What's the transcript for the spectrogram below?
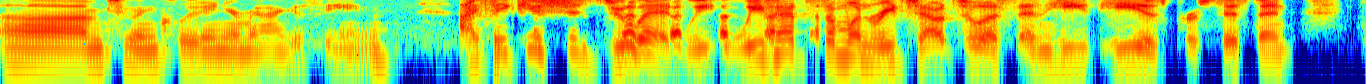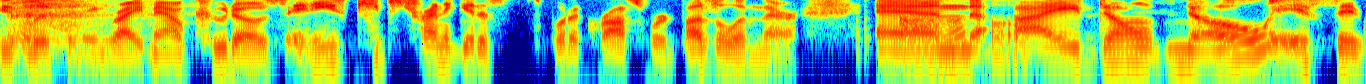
um, to include in your magazine. I think you should do it. We we've had someone reach out to us, and he he is persistent. He's listening right now. Kudos, and he keeps trying to get us to put a crossword puzzle in there. And oh. I don't know if it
